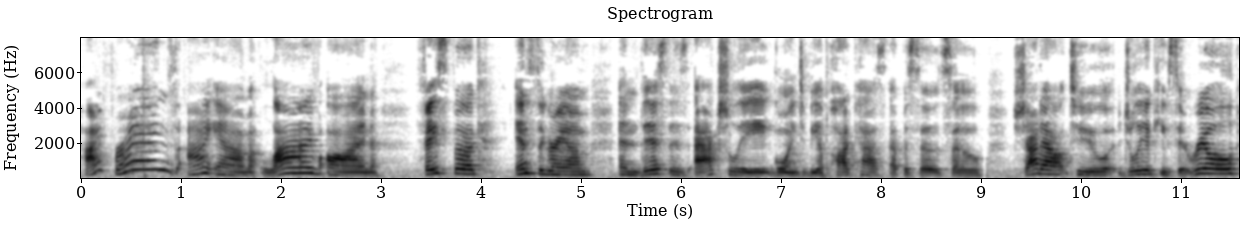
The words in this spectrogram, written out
Hi, friends. I am live on Facebook Instagram. And this is actually going to be a podcast episode. So, shout out to Julia Keeps It Real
